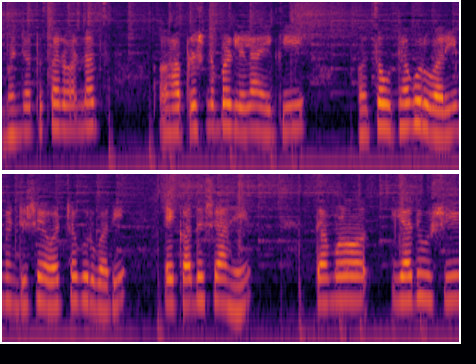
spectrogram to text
म्हणजे आता सर्वांनाच हा प्रश्न पडलेला आहे की चौथ्या गुरुवारी म्हणजे शेवटच्या गुरुवारी एकादशी आहे. त्यामुळं या दिवशी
